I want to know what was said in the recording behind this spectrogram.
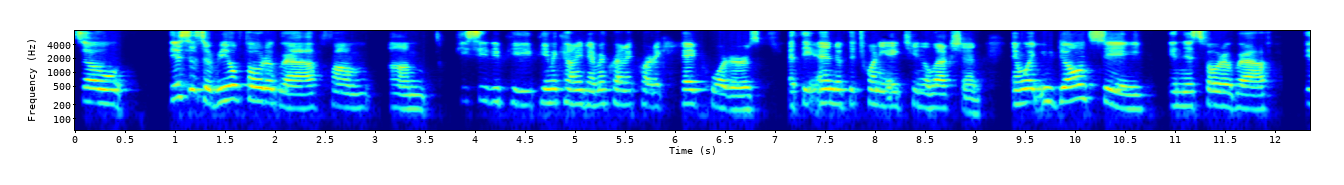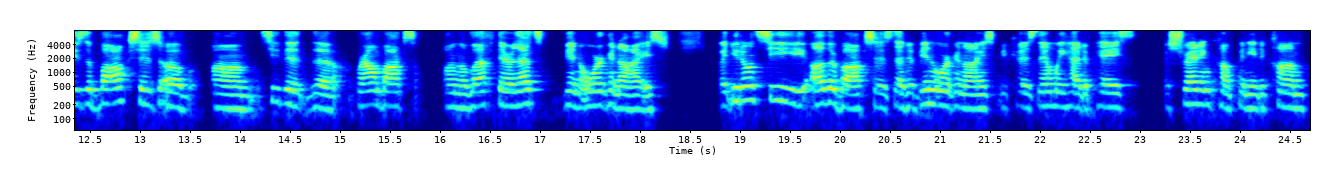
so this is a real photograph from um, PCDP, Pima County Democratic Party headquarters at the end of the 2018 election. And what you don't see in this photograph is the boxes of, um, see the, the brown box on the left there, that's been organized. But you don't see other boxes that have been organized because then we had to pay a shredding company to come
